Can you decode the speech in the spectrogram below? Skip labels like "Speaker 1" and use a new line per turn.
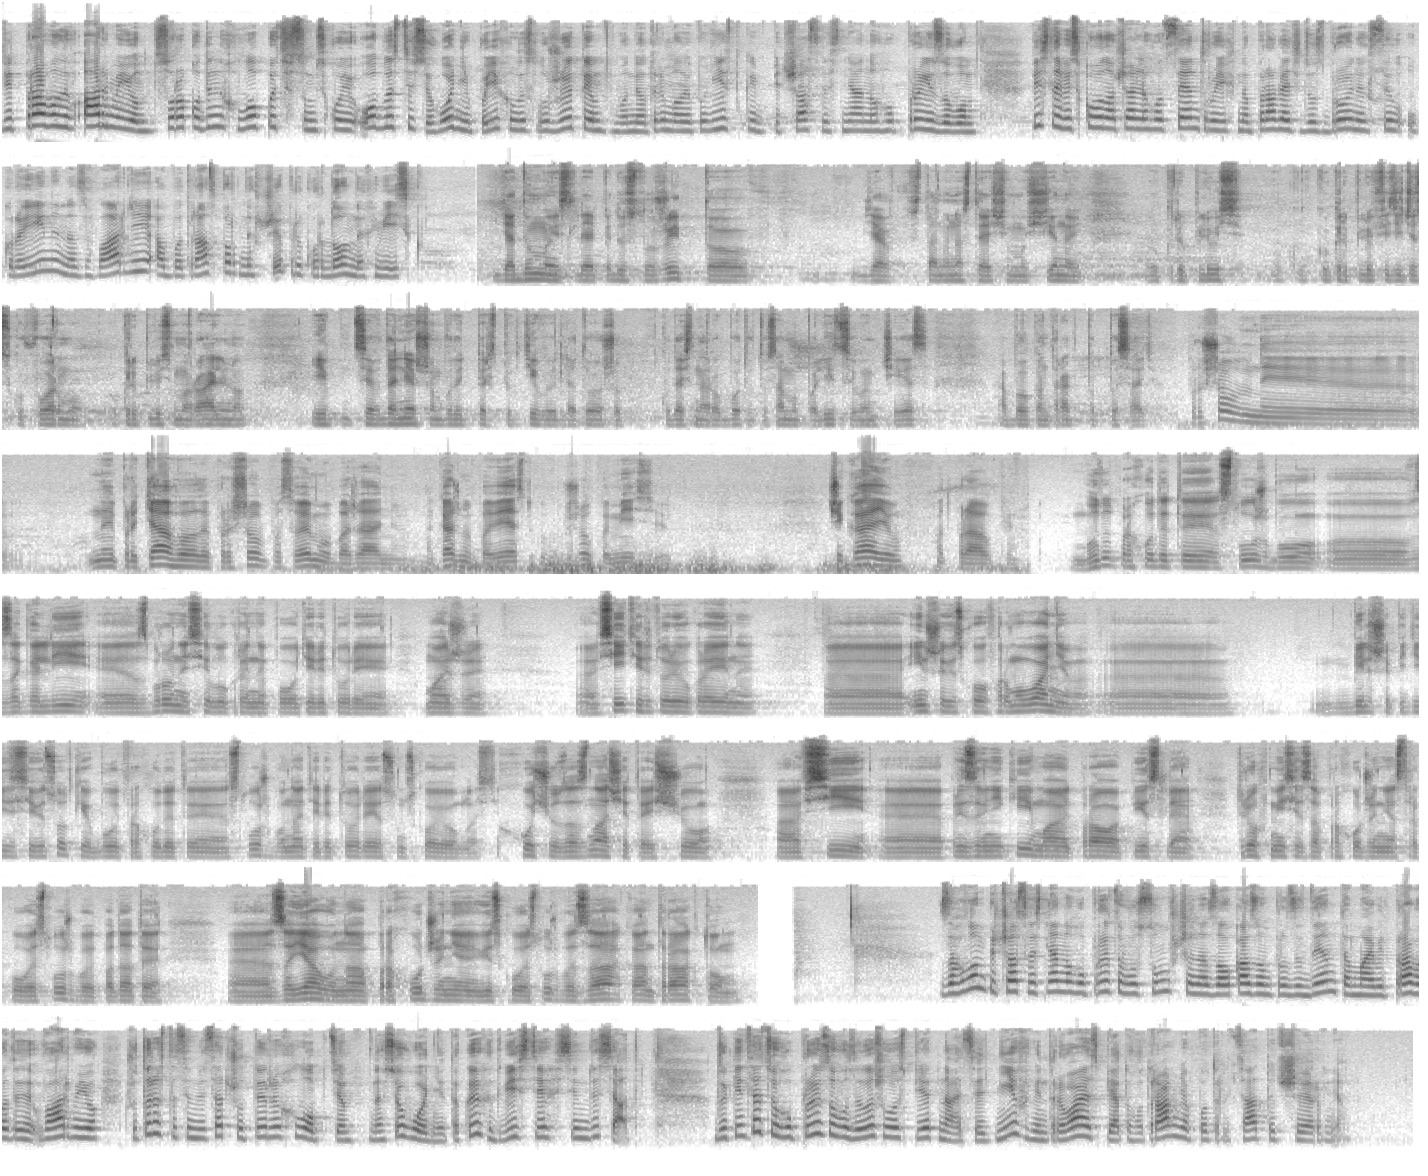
Відправили в армію. 41 хлопець з Сумської області сьогодні поїхали служити. Вони отримали повістки під час весняного призову. Після військово-навчального центру їх направлять до Збройних сил України, Нацгвардії або транспортних чи прикордонних військ.
Я думаю, если я пойду служить, то я стану настоящим мужчиной, укреплюсь, ук- укреплю физическую форму, укреплюсь морально. І це в дальнейшем будуть перспективи для того, щоб кудись на роботу, ту саму поліцію, в МЧС або контракт підписати.
Пройшов не, не притягували, пройшов по своєму бажанню. На кожну повістку, пройшов комісію. Чекаю відправки.
Будуть проходити службу е, взагалі е, Збройні Сили України по території майже е, всій території України. Інше військове формування більше 50% будуть проходити службу на території Сумської області. Хочу зазначити, що е, всі е, призовники мають право після трьох місяців проходження строкової служби подати е, заяву на проходження військової служби за контрактом.
Загалом під час весняного призову Сумщина за указом президента має відправити в армію 474 хлопці. На сьогодні таких 270. До кінця цього призову залишилось 15 днів. Він триває з 5 травня по 30 червня.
